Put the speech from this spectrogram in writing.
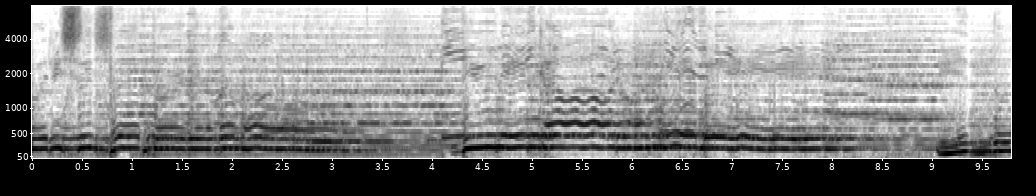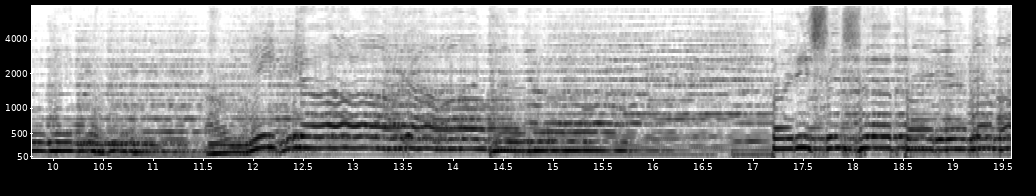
പരിശുദ്ധ പരമമാ ദിവ്യകാരുണ്യമേ എന്നുമെന്നും അങ്ങേക്കാരാധന പരിശുദ്ധ പരമമാ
